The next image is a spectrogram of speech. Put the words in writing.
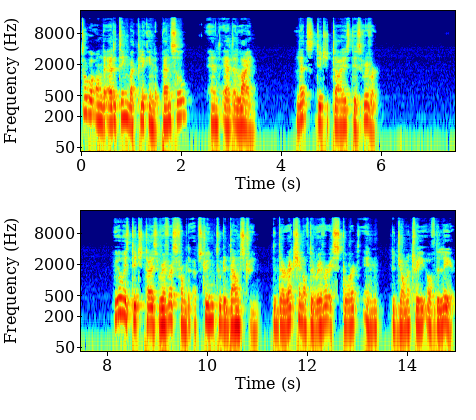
Toggle on the editing by clicking the pencil and add a line. Let's digitize this river. We always digitize rivers from the upstream to the downstream. The direction of the river is stored in the geometry of the layer.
